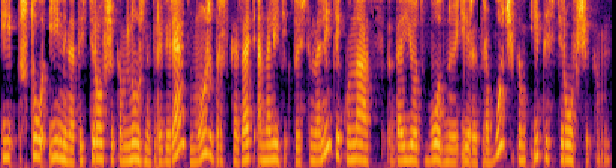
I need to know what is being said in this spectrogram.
И что именно тестировщикам нужно проверять, может рассказать аналитик. То есть аналитик у нас дает вводную и разработчикам, и тестировщикам.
